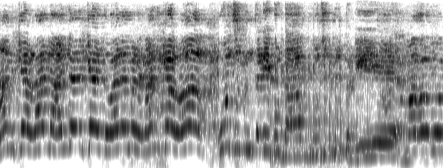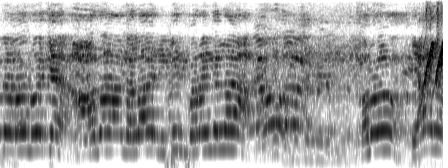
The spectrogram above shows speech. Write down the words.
ನನ್ ಕೇಳ ನನ್ನ ಅಲ್ಲಿ ಅಲ್ಲಿ ಕೇಳ್ತು ಒಳ್ಳೆ ಮೇಲೆ ನನ್ ಕೇಳು. ಪೂಜಕನ್ ತಡಿ ಬುಡ್ಡ ಪೂಜಕನ್ ತಡಿ. ಮಗಳ ಮೊಬೈಲ್ ನೋಕೆ ಅದ ಹಂಗಲ್ಲ ರಿಪೇರಿ ಬರಂಗಿಲ್ಲ. ಹಲೋ, ಯಾರು?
